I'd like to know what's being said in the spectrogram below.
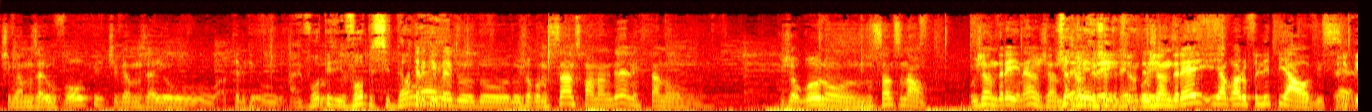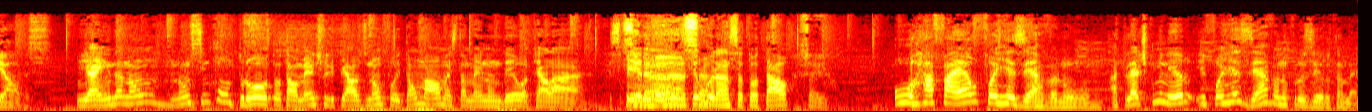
Tivemos aí o Volpe, tivemos aí o. aquele que. O, Ah, Volpe, Volpe, Sidão. aquele é... que veio do, do, do jogou no Santos, qual é o nome dele? Tá no. que Jogou no, no Santos, não. O Jandrei, né? O Jandrei. Jandrei, Jandrei, Jandrei. O Jandrei e agora o Felipe Alves. Felipe Alves. E ainda não, não se encontrou totalmente. O Felipe Alves não foi tão mal, mas também não deu aquela esperança, Segurança. segurança, total. Isso aí. O Rafael foi reserva no Atlético Mineiro e foi reserva no Cruzeiro também.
